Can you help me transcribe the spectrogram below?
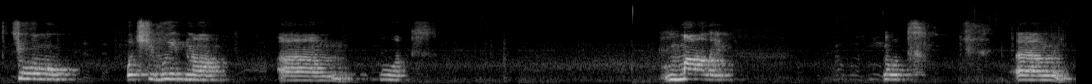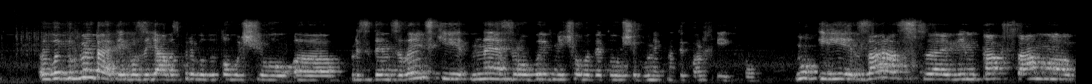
в цьому очевидно ем, ну, от, мали от, ем, ви пам'ятаєте його заяви з приводу того, що е, президент Зеленський не зробив нічого для того, щоб уникнути конфлікту. Ну і зараз е, він так само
